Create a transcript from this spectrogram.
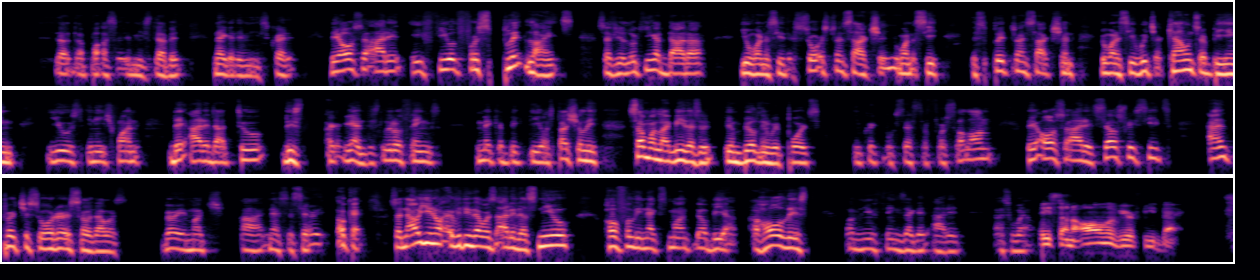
that, that positive means debit, negative means credit. They also added a field for split lines. So if you're looking at data, you want to see the source transaction, you want to see the split transaction, you want to see which accounts are being used in each one. They added that too. These again, these little things make a big deal, especially someone like me that's been building reports in QuickBooks Desktop for so long. They also added sales receipts and purchase orders. So that was very much uh, necessary. Okay. So now you know everything that was added as new. Hopefully next month there'll be a, a whole list of new things that get added as well. Based on all of your feedback.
